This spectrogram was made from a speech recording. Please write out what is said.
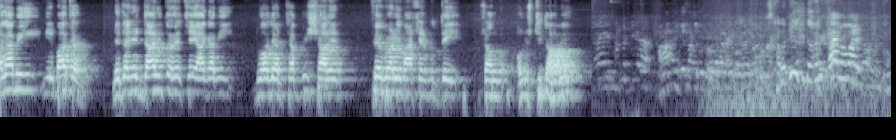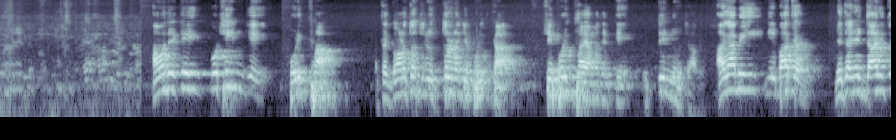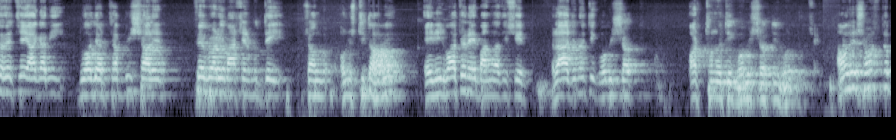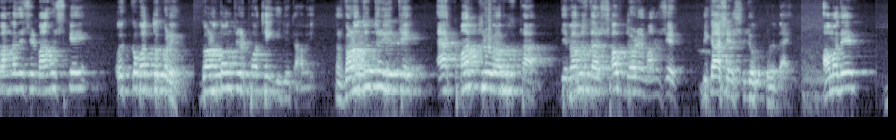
আগামী নির্বাচন যেটা নির্ধারিত হয়েছে আগামী দু হাজার ছাব্বিশ সালের ফেব্রুয়ারি মাসের মধ্যেই অনুষ্ঠিত হবে। আমাদেরকে এই কঠিন যে পরীক্ষা, অর্থাৎ গণতন্ত্রের উত্তরণের যে পরীক্ষা, সেই পরীক্ষায় আমাদেরকে উত্তীর্ণ হতে হবে। আগামী নির্বাচন যেটা নির্ধারিত হয়েছে আগামী দু হাজার ছাব্বিশ সালের ফেব্রুয়ারি মাসের মধ্যেই অনুষ্ঠিত হবে। এই নির্বাচনে বাংলাদেশের রাজনৈতিক ভবিষ্যৎ, অর্থনৈতিক ভবিষ্যৎ নির্ভর করছে। আমাদের সমস্ত বাংলাদেশের মানুষকে ঐক্যবদ্ধ করে গণতন্ত্রের পথে এগিয়ে যেতে হবে। গণতন্ত্রই হচ্ছে একমাত্র ব্যবস্থা, যে ব্যবস্থা সব ধরনের মানুষের বিকাশের সুযোগ করে দেয়। আমাদের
